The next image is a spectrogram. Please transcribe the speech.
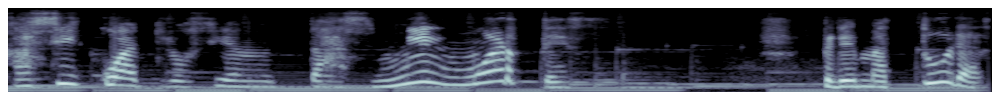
casi 400.000 muertes prematuras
